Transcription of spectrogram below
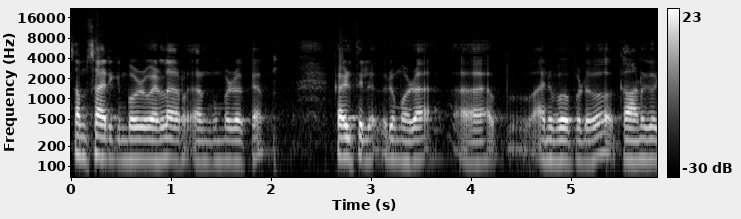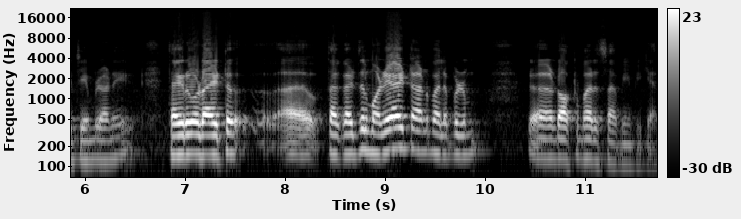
സംസാരിക്കുമ്പോൾ വെള്ളം ഇറ- ഇറങ്ങുമ്പോഴൊക്കെ കഴുത്തിൽ ഒരു മുഴ അനുഭവപ്പെടുകയോ കാണുകയോ ചെയ്യുമ്പോഴാണ് ഈ തൈറോയിഡായിട്ട് കഴുത്തിൽ മുഴയായിട്ടാണ് പലപ്പോഴും ഡോക്ടർമാരെ സമീപിക്കാൻ.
